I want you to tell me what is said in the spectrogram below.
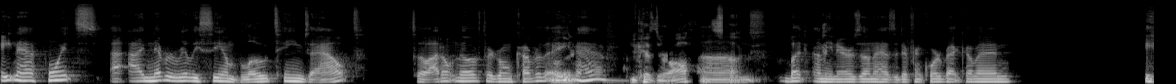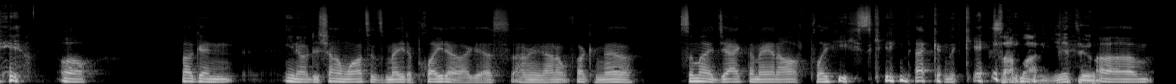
Eight and a half points. I, I never really see them blow teams out. So I don't know if they're going to cover the Well, eight and a half. because their offense Um, sucks. but I mean, Arizona has a different quarterback coming in. Yeah. Well, fucking, you know, Deshaun Watson's made of Play-Doh, I guess. I mean, I don't fucking know. Somebody jack the man off, please. Get him back in the game. Somebody get to him. Um,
